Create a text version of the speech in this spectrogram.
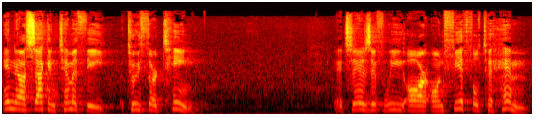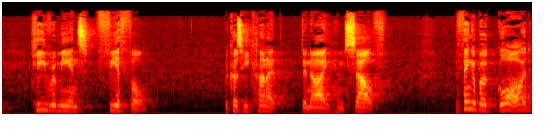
In uh, 2 Timothy 2:13 it says if we are unfaithful to him he remains faithful because he cannot deny himself. The thing about God,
